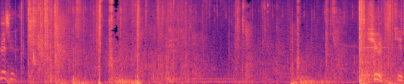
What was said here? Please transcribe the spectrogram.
Kommt. Shoot, jeez.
